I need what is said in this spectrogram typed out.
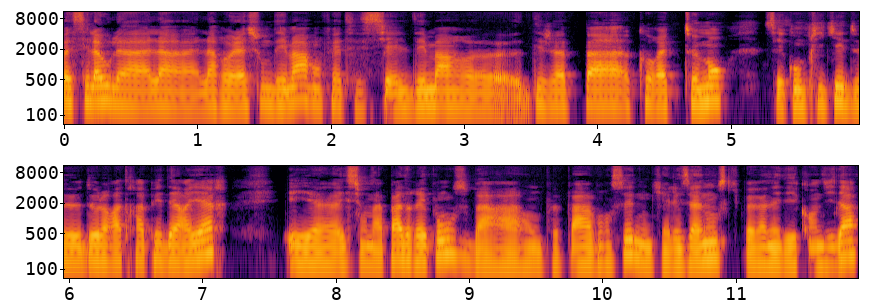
Bah c'est là où la, la, la, relation démarre en fait. Si elle démarre euh, déjà pas correctement, c'est compliqué de, le rattraper derrière. Et, euh, et si on n'a pas de réponse, bah on peut pas avancer. Donc il y a les annonces qui peuvent amener des candidats,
